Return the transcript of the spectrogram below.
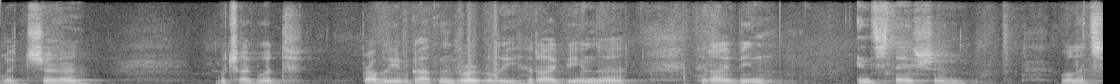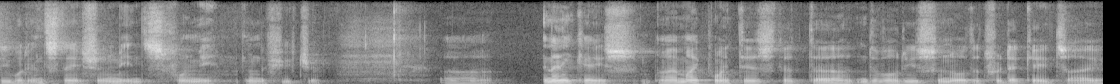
which uh, which I would probably have gotten verbally had I been uh, had I been in station. Well, let's see what in station means for me in the future. In any case, uh, my point is that uh, devotees know that for decades I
